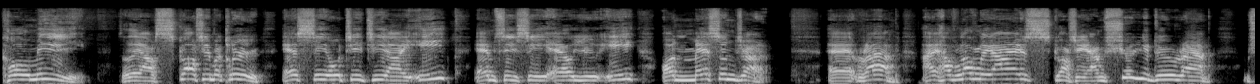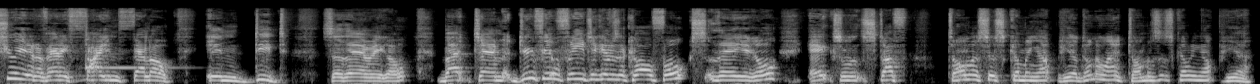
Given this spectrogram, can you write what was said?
call me. So they are Scottie McClue, S-C-O-T-T-I-E, M-C-C-L-U-E, on Messenger. Uh, Rab, I have lovely eyes, Scottie. I'm sure you do, Rab. I'm sure you're a very fine fellow indeed. So there we go. But um, do feel free to give us a call, folks. There you go. Excellent stuff. Thomas is coming up here. Don't know why Thomas is coming up here.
